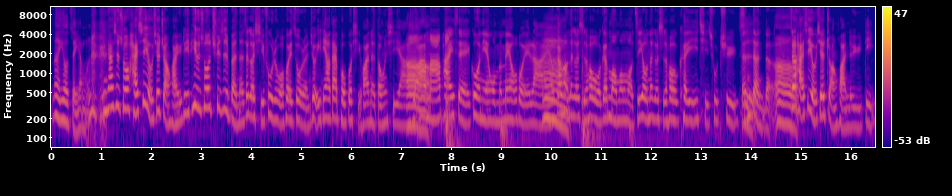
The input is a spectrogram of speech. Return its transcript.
那又怎样了？应该是说还是有些转圜余地。譬如说去日本的这个媳妇，如果会做人，就一定要带婆婆喜欢的东西啊。说阿妈拍谁，过年我们没有回来，刚好那个时候我跟某某某只有那个时候可以一起出去等等的。嗯，这还是有些转圜的余地。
